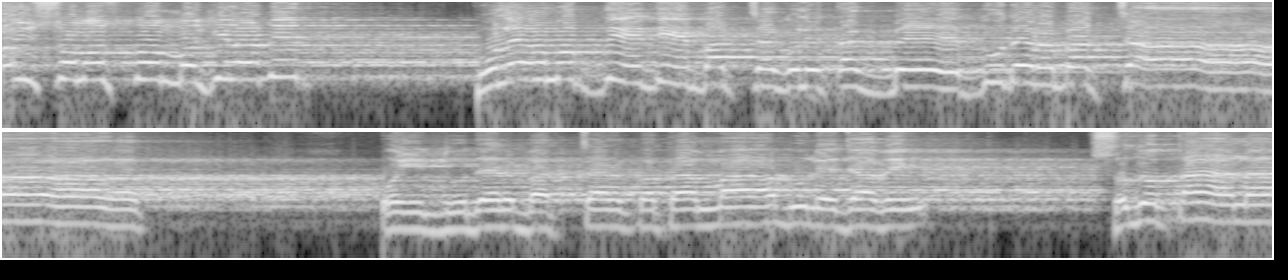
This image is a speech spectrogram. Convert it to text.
ওই সমস্ত মহিলাদের কোলের মধ্যে যে বাচ্চাগুলি থাকবে, দুধের বাচ্চা। ওই দুধের বাচ্চার কথা মা বলে যাবে, শুধু তা না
